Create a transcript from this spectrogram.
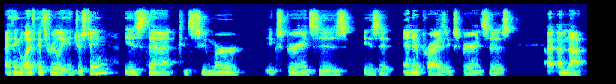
I think life gets really interesting. Is that consumer experiences? Is it enterprise experiences? I, am not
